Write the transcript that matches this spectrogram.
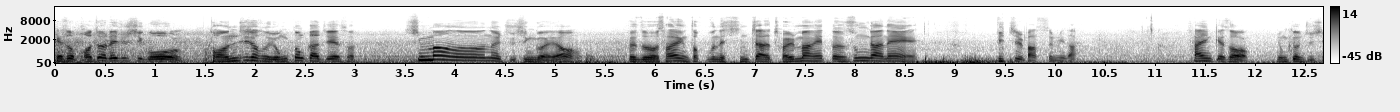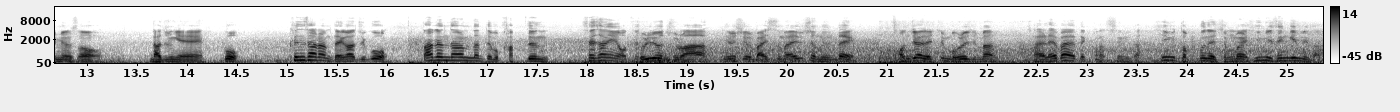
계속 거절해 주시고 더 얹으셔서 용돈까지 해서 10만 원을 주신 거예요. 그래도 사장님 덕분에 진짜 절망했던 순간에 빚을 받습니다. 사장님께서 용돈 주시면서 나중에 꼭 큰 사람 돼가지고 다른 사람들한테 뭐 갚든 세상에 어떻게 돌려주라 이런 식으로 말씀을 해주셨는데 언제가 될지 모르지만 잘 해봐야 될 것 같습니다. 힘이 덕분에 정말 힘이 생깁니다.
